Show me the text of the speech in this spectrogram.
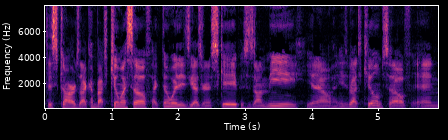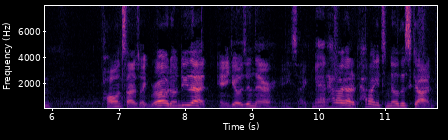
this guard's like, I'm about to kill myself. Like, no way these guys are gonna escape. This is on me, you know. And he's about to kill himself. And Paul Silas are like, bro, don't do that. And he goes in there and he's like, man, how do I got how do I get to know this God?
